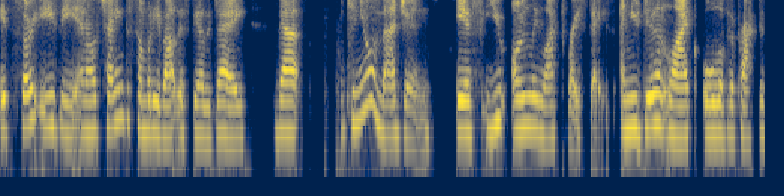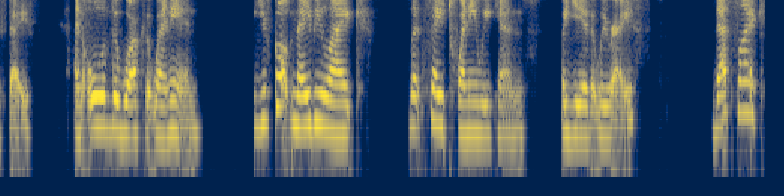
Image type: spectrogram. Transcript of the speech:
it's so easy. And I was chatting to somebody about this the other day that can you imagine if you only liked race days and you didn't like all of the practice days and all of the work that went in? You've got maybe like, let's say 20 weekends a year that we race, that's like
